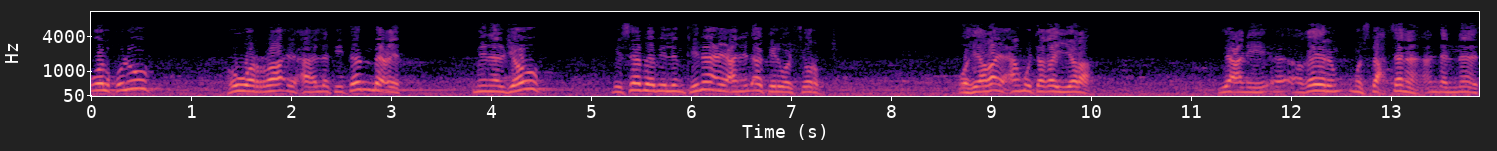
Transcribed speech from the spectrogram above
والخلوف هو الرائحة التي تنبعث من الجوف بسبب الامتناع عن الأكل والشرب وهي رائحة متغيرة. يعني غير مستحسنة عند الناس.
